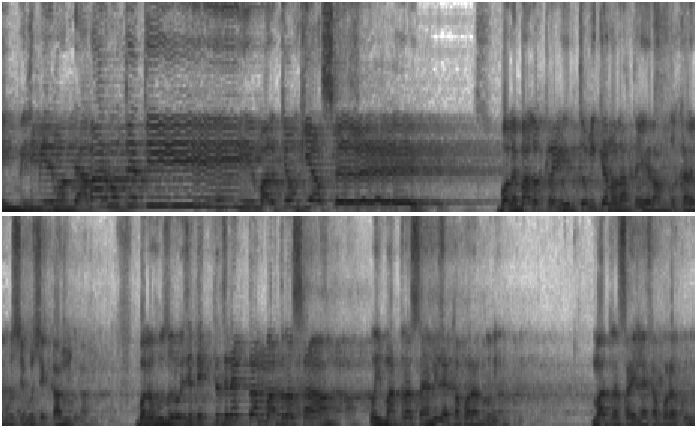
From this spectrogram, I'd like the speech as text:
এই পৃথিবীর মধ্যে আমার মতো আর কেউ কি আছে? বলে, বালক রে, তুমি কেন রাতে অন্ধকারে বসে বসে কান্দ? বলে, হুজুর, ওই যে দেখতেছেন একটা মাদ্রাসা, ওই মাদ্রাসায় আমি লেখাপড়া করি। মাদ্রাসায় লেখাপড়া করি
